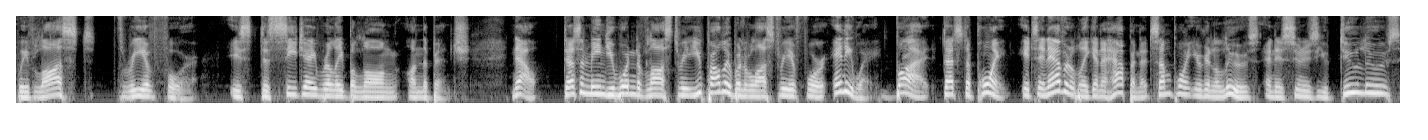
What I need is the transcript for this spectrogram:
We've lost three of four is does CJ really belong on the bench? Now, doesn't mean you wouldn't have lost three. You probably would have lost three or four anyway. But that's the point. It's inevitably going to happen. At some point, you're going to lose. And as soon as you do lose,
